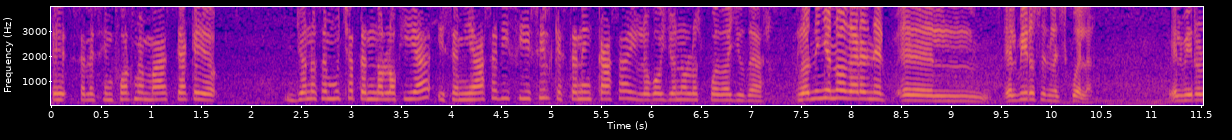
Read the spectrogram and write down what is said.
eh, se les informe más, ya que yo no sé mucha tecnología y se me hace difícil que estén en casa y luego yo no los puedo ayudar. Los niños no agarran el, virus en la escuela. El virus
